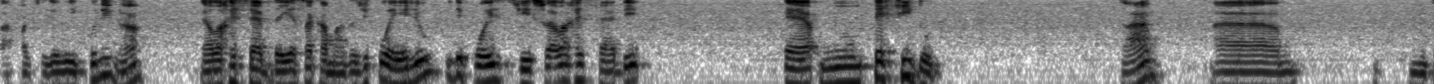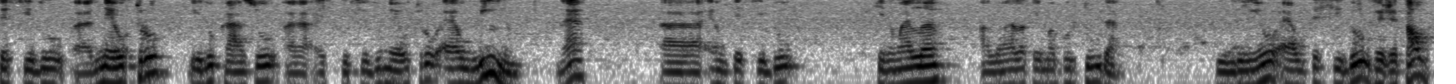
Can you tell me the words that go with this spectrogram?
ela pode fazer o ícone, né? Ela recebe daí essa camada de coelho e depois disso ela recebe é, um tecido, tá? um tecido uh, neutro, e no caso, uh, esse tecido neutro é o linho, né? Uh, é um tecido que não é lã, a lã ela tem uma gordura, e o linho é um tecido vegetal,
